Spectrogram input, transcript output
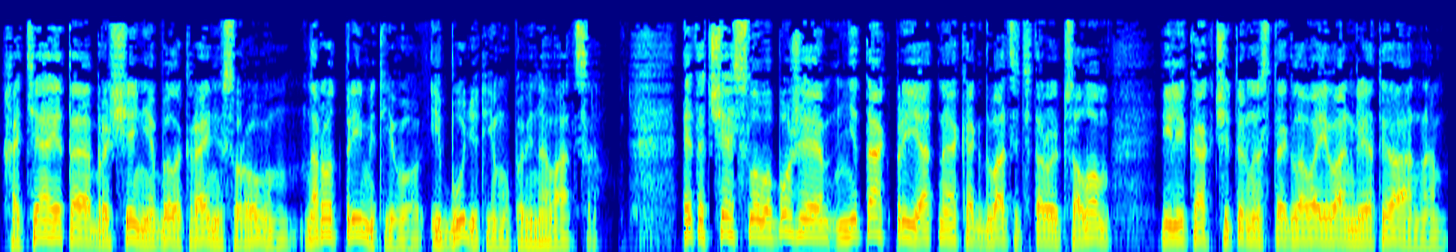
Хотя это обращение было крайне суровым, народ примет его и будет ему повиноваться. Эта часть Слова Божия не так приятная, как двадцать второй Псалом или как четырнадцатая глава Евангелия от Иоанна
